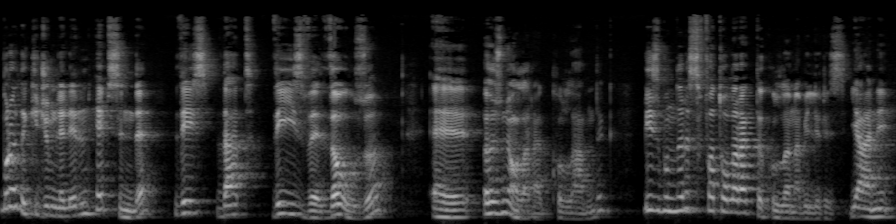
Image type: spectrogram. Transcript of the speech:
Buradaki cümlelerin hepsinde this, that, these ve those'u e, özne olarak kullandık. Biz bunları sıfat olarak da kullanabiliriz. Yani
